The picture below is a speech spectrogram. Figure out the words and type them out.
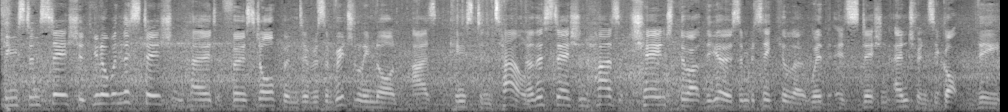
Kingston Station. You know, when this station had first opened, it was originally known as Kingston Town. Now, this station has changed throughout the years, in particular with its station entrance. You got the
